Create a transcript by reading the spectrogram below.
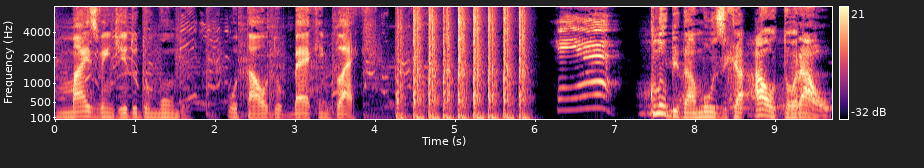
mais vendido do mundo, o tal do Back in Black. Quem é? Clube da Música Autoral.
